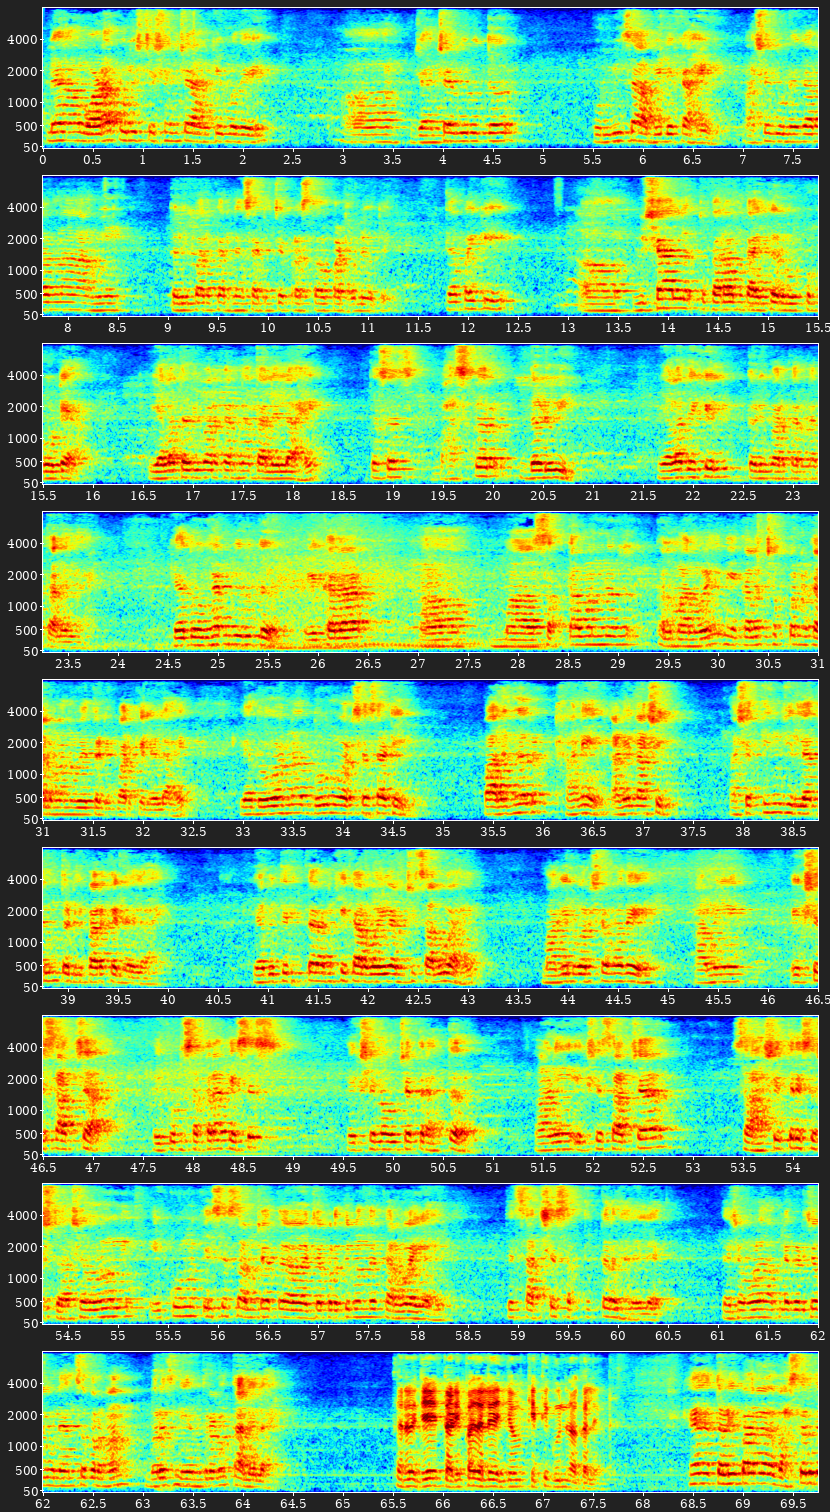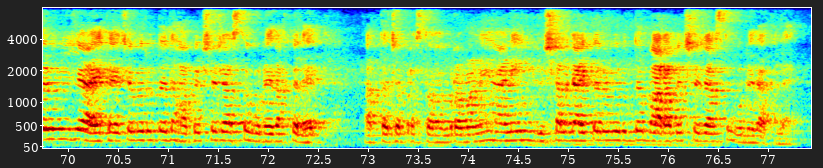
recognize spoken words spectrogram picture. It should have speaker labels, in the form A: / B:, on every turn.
A: आपल्या वाडा पोलीस स्टेशनच्या अंकीमध्ये ज्यांच्या विरुद्ध पूर्वीचा अभिलेख आहे असे गुन्हेगारांना आम्ही तडीपार करण्यासाठीचे प्रस्ताव पाठवले होते. त्यापैकी विशाल तुकाराम गायकर उर्फ गोट्या याला तडीपार करण्यात आलेला आहे. तसंच भास्कर दळवी याला देखील तडीपार करण्यात आलेला आहे. या दोघांविरुद्ध एकाला सत्तावन्न कलमान्वये आणि एकाला छप्पन्न कलमान्वये तडीपार केलेला आहे. या दोघांना दोन वर्षासाठी पालघर ठाणे आणि नाशिक अशा तीन जिल्ह्यातून तडीपार केलेला आहे. या व्यतिरिक्त आणखी कारवाई आमची चालू आहे. मागील वर्षामध्ये आम्ही एकशे सातच्या एकूण सतरा केसेस एकशे नऊच्या त्र्याहत्तर आणि एकशे सातच्या सहाशे त्रेसष्ट अशा मिळून एकूण केसेस आमच्यात अ, ज्या प्रतिबंधक कारवाई आहे ते सातशे सत्याहत्तर झालेले आहेत. त्याच्यामुळे आपल्याकडच्या गुन्ह्यांचं प्रमाण बरंच नियंत्रणात आलेलं आहे.
B: तर जे तडीपार झाले यांच्यावर किती गुन्हे दाखल आहेत?
A: ह्या तडीपार भास्कर दळवी जे आहे त्याच्या विरुद्ध दहापेक्षा जास्त गुन्हे दाखल आहेत आत्ताच्या प्रस्तावाप्रमाणे. आणि विशाल गायकर विरुद्ध बारापेक्षा जास्त गुन्हे दाखल आहेत.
